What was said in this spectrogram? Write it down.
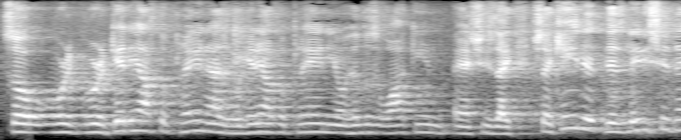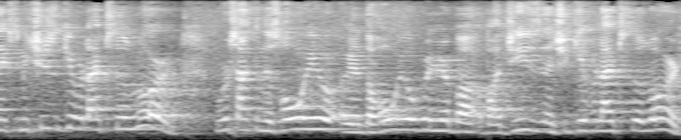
So we're, we're getting off the plane. As we're getting off the plane, you know, Hilda's walking, and she's like, she's like, hey, this lady sitting next to me. She just give her life to the Lord. We're talking this whole way, uh, the whole way over here about, about Jesus, and she gave her life to the Lord.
